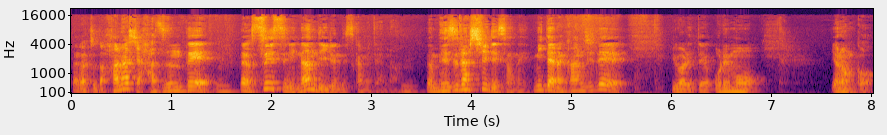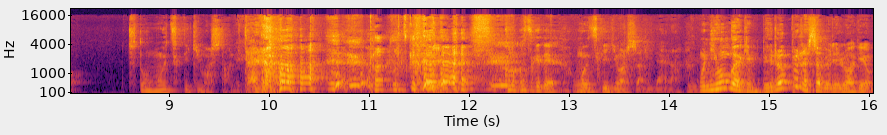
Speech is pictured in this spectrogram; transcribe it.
なんかちょっと話弾んで、うんなんかスイスになんでいるんですかみたいな、珍しいですよね。みたいな感じで言われて、俺も、いやなんか、ちょっと思いつきてきました、みたいな。かっこつけて かっこつけて思いつきてきました、みたいな。もう日本語やけんベラベラ喋れるわけよ。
